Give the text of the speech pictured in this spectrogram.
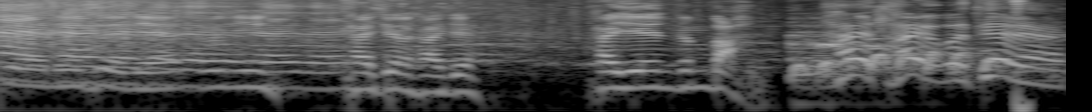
谢谢您，谢谢您，祝您开心了，开心，开心真棒。他他有个特点。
